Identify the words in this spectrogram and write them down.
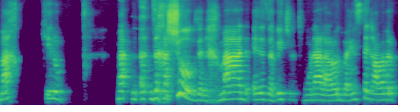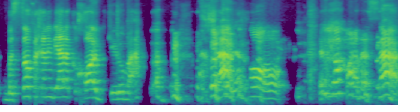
מה כאילו מה, זה חשוב, זה נחמד איזה זווית של תמונה לעלות באינסטגרם, אבל בסוף איך אני מביאה לקוחות, כאילו מה, עכשיו איפה, איפה הפרנסה,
